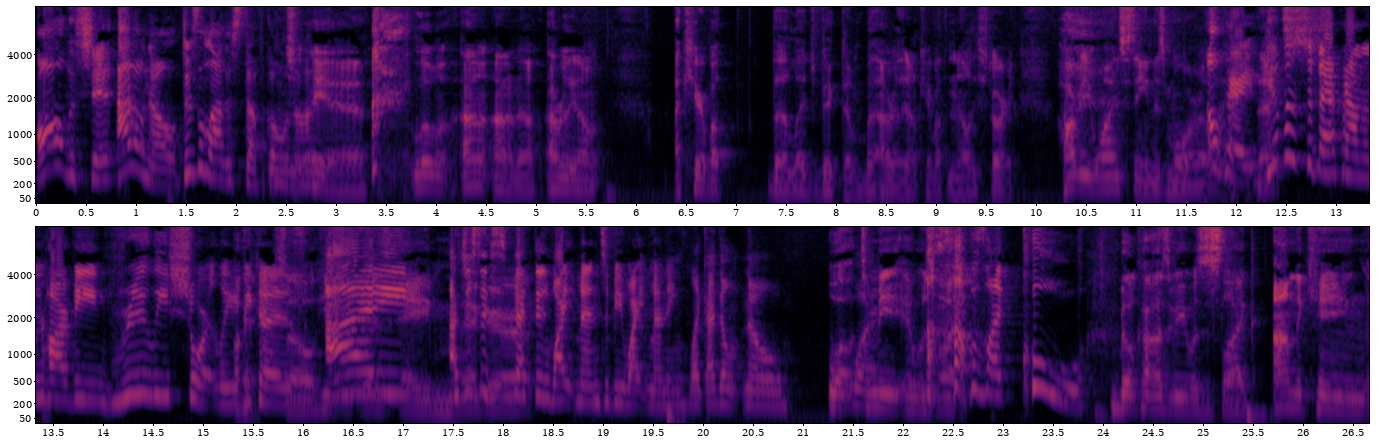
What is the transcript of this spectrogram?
all the shit. I don't know. There's a lot of stuff going on. Yeah, a little. I don't, I don't know. I really don't. I care about the alleged victim, but I really don't care about the Nelly story. Harvey Weinstein is more. Like, Okay, give us the background on Harvey really shortly Okay, because so I I just expected white men to be white menning. Like I don't know. Well, what? to me, it was like I was like, cool. Bill Cosby was just like, "I'm the king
